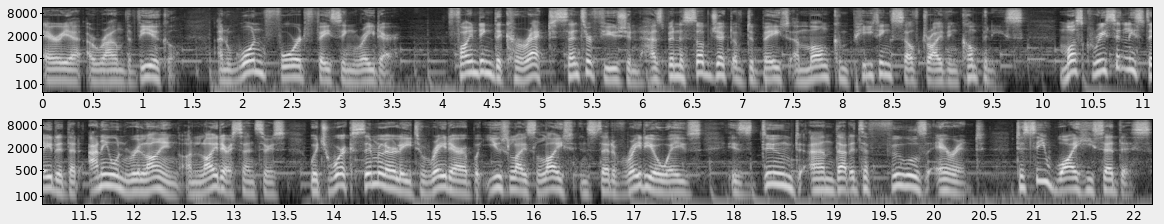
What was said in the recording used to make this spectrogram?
area around the vehicle, and one forward facing radar. Finding the correct sensor fusion has been a subject of debate among competing self driving companies. Musk recently stated that anyone relying on LiDAR sensors, which work similarly to radar but utilize light instead of radio waves, is doomed and that it's a fool's errand. To see why he said this,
